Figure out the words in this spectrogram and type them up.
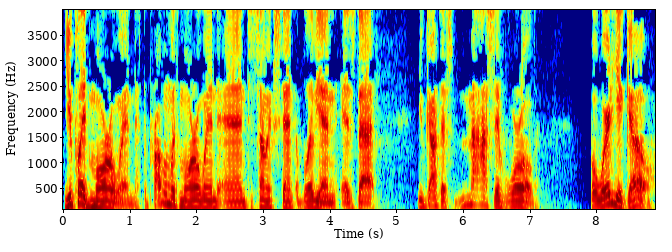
You played Morrowind. The problem with Morrowind and to some extent Oblivion is that you've got this massive world, but where do you go?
